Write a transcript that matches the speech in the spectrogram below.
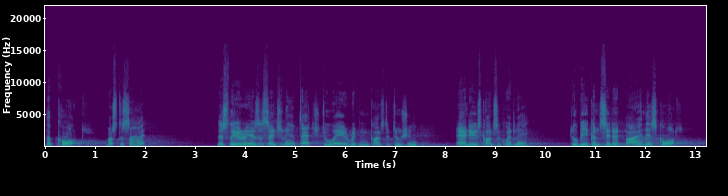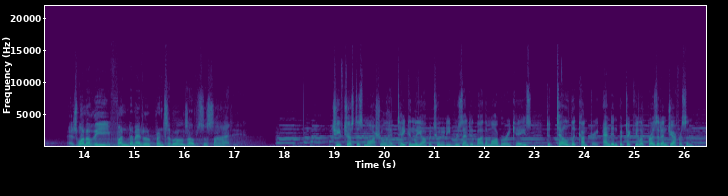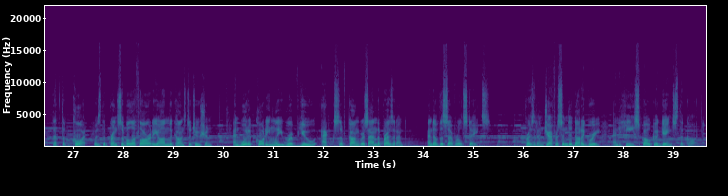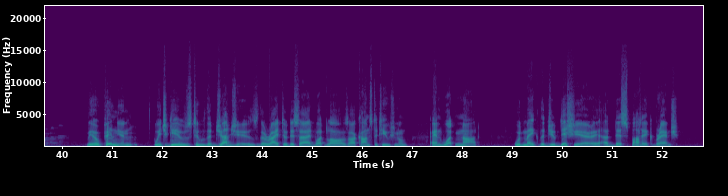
the court must decide. This theory is essentially attached to a written Constitution and is consequently to be considered by this court as one of the fundamental principles of society. Chief Justice Marshall had taken the opportunity presented by the Marbury case to tell the country, and in particular President Jefferson, that the court was the principal authority on the Constitution and would accordingly review acts of Congress and the President and of the several states. President Jefferson did not agree, and he spoke against the court. The opinion, which gives to the judges the right to decide what laws are constitutional and what not, would make the judiciary a despotic branch.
